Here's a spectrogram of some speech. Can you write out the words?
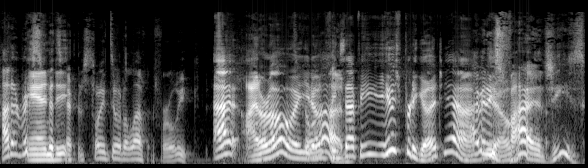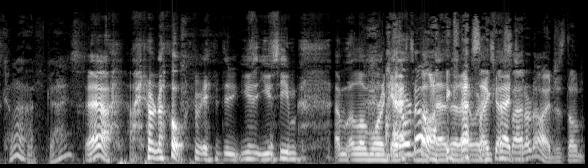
How did Rick and Smits average 22 and 11 for a week? I, I don't know. You know, things happy. He was pretty good. Yeah. I mean, he's know. fine. Jeez, come on, guys. Yeah, I don't know. you, you seem a little more gassed I don't know. I guess, I, I guess I don't know. I just don't.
